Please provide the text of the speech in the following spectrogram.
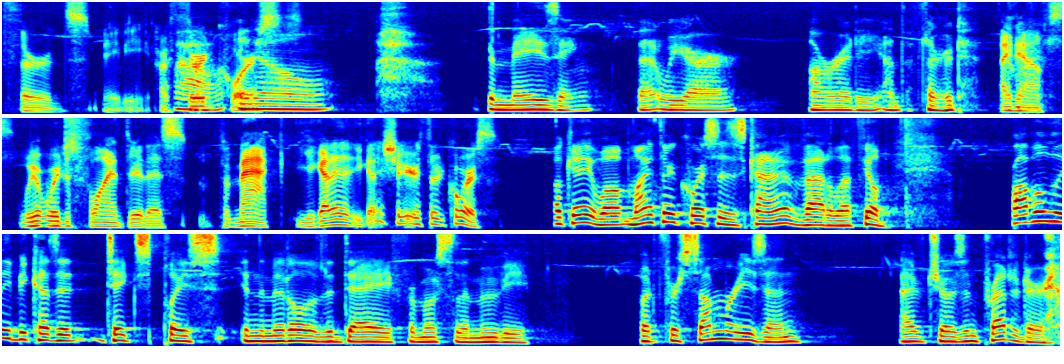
thirds, maybe our third course. You know, it's amazing that we are already on the third. I know we're we're just flying through this. But Mac, you gotta you gotta share your third course. Okay, well, my third course is kind of out of left field. Probably because it takes place in the middle of the day for most of the movie. But for some reason, I've chosen Predator.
